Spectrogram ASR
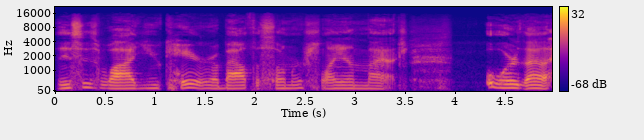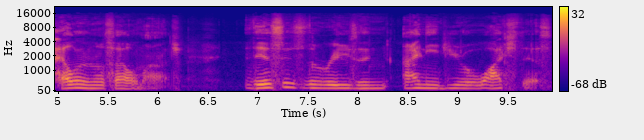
This is why you care about the SummerSlam match or the Hell in a Cell match. This is the reason I need you to watch this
